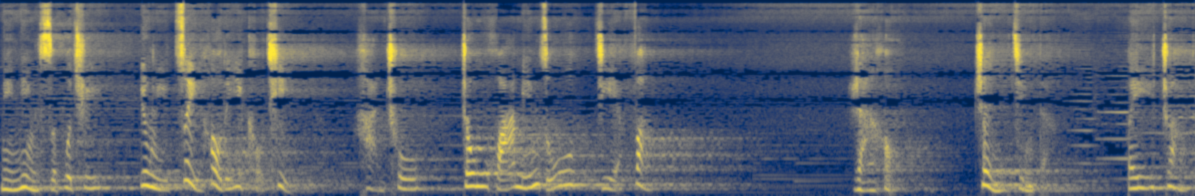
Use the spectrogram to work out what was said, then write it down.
你宁死不屈，用你最后的一口气喊出“中华民族解放”，然后镇静的、悲壮的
